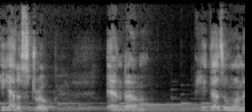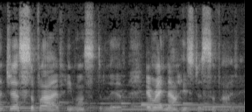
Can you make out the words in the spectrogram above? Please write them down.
he had a stroke, and um, he doesn't want to just survive. He wants to live, and right now he's just surviving.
